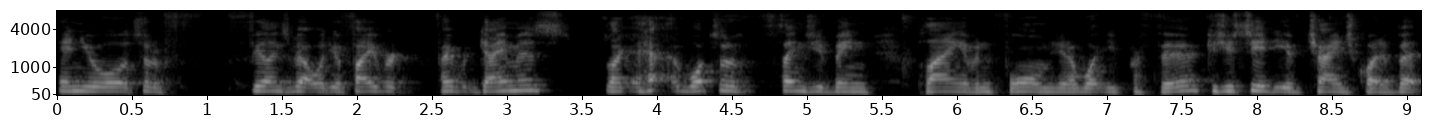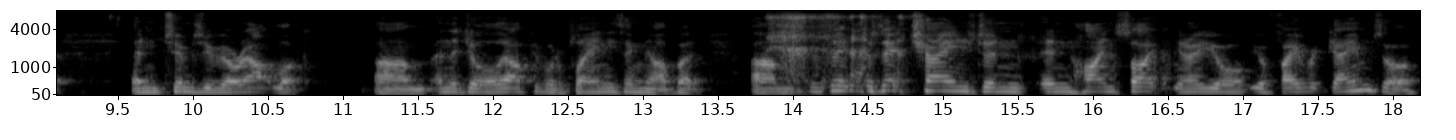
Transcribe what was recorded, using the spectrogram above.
in your sort of feelings about what your favorite favorite game is? Like, what sort of things you've been playing have informed you know what you prefer? Because you said you've changed quite a bit in terms of your outlook, um, and that you'll allow people to play anything now. But um, does that does that changed in in hindsight? You know, your your favorite games or?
